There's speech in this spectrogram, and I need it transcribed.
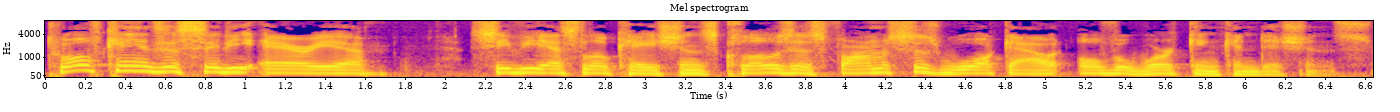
Twelve Kansas City area CVS locations close as pharmacists walk out over working conditions.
